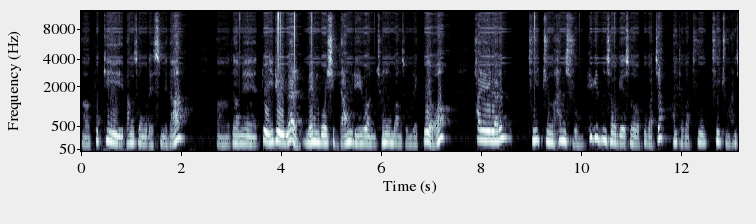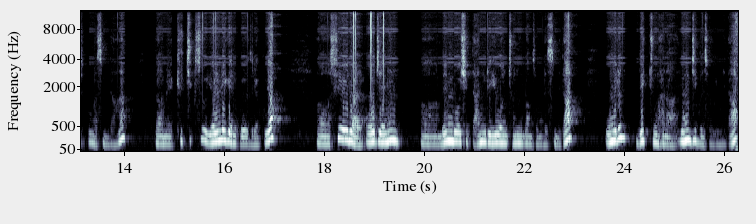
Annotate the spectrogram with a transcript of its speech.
어, 복귀 방송을 했습니다. 어, 그 다음에 또 일요일 날 멤버십 나누리 회원 전용 방송을 했고요. 화요일 날은 둘 중 한 수, 회계 분석에서 뽑았죠? 헌터가 둘 중 한 수 뽑았습니다. 그 다음에 규칙수 14개를 보여드렸고요. 어, 수요일 날, 어제는 어, 멤버십 나누리 회원 전용 방송을 했습니다. 오늘은 넷 중 하나, 용지 분석입니다.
